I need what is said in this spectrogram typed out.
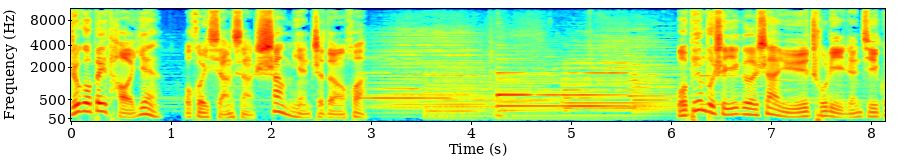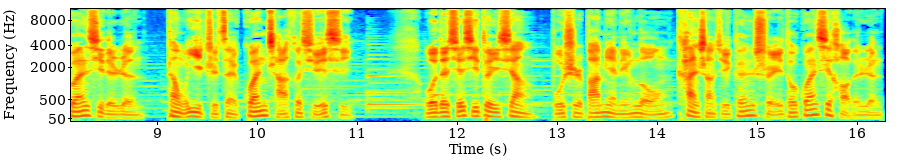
如果被讨厌，我会想想上面这段话。我并不是一个善于处理人际关系的人，但我一直在观察和学习。我的学习对象不是八面玲珑、看上去跟谁都关系好的人，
